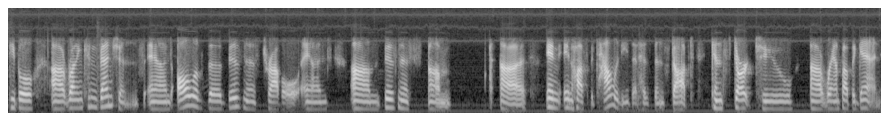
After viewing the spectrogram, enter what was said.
people uh, running conventions and all of the business travel and um, business um, uh, in in hospitality that has been stopped can start to uh, ramp up again.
